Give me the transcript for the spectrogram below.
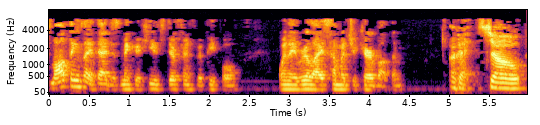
small things like that just make a huge difference with people when they realize how much you care about them. Okay. So,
